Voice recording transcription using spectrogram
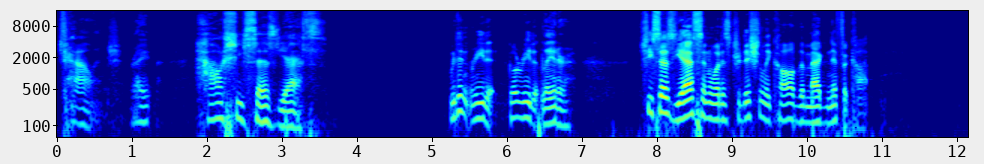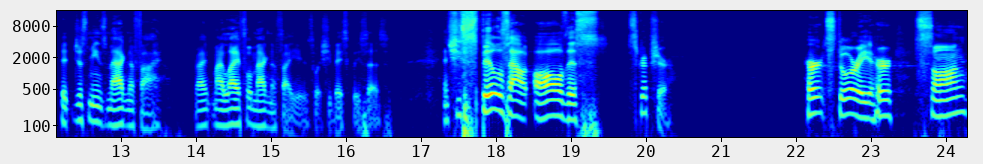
challenge, right? How she says yes. We didn't read it. Go read it later. She says yes in what is traditionally called the Magnificat. It just means magnify, right? My life will magnify you, is what she basically says. And she spills out all this scripture. Her story, her song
